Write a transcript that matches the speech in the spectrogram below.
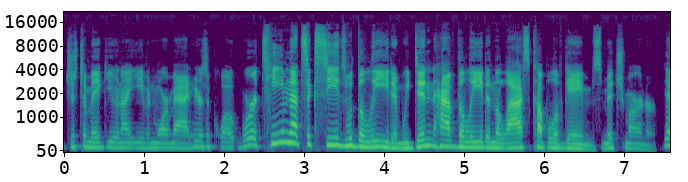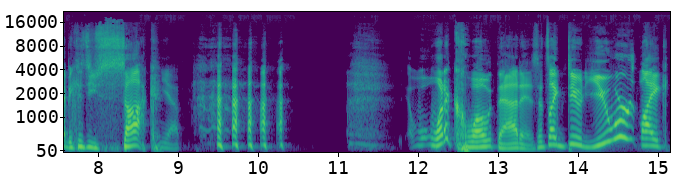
just to make you and I even more mad. Here's a quote. We're a team that succeeds with the lead, and we didn't have the lead in the last couple of games. Mitch Marner. yeah because you suck. Yeah. what a quote that is. It's like, dude, you were like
